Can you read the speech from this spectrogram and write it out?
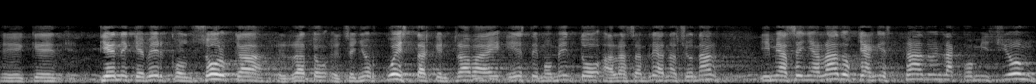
eh, que tiene que ver con Solca, el rato el señor Cuesta que entraba en este momento a la Asamblea Nacional y me ha señalado que han estado en la Comisión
